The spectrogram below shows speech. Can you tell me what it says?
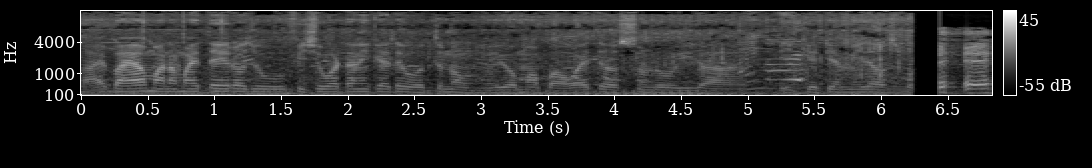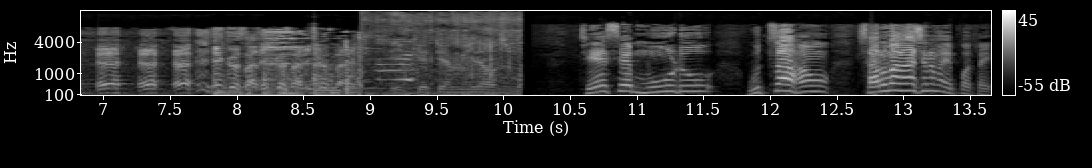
హాయ్ భయ మనమైతే ఈరోజు ఫిష్ పట్టడానికి అయితే పోతున్నాం. ఇక మా బావ అయితే వస్తుండు ఇక ఈ కేటీఎం మీద వస్తు ఇంకోసారి ఇంకోసారి ఇంకోసారి. ఈ కేటీఎం మీద వస్తు చేసే మూడు ఉత్సాహం సర్వనాశనం అయిపోతాయి.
